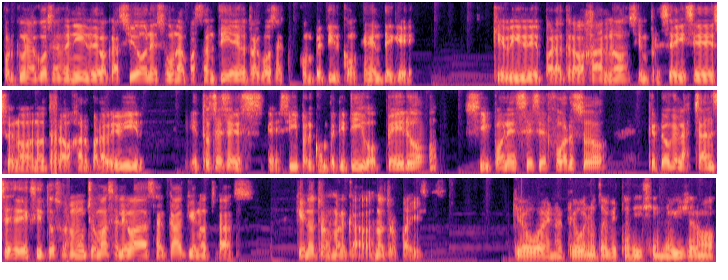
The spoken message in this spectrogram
porque una cosa es venir de vacaciones o una pasantía y otra cosa es competir con gente que, que vive para trabajar, ¿no? Siempre se dice eso, no, no trabajar para vivir. Entonces es, es hiper competitivo. Pero si pones ese esfuerzo, creo que las chances de éxito son mucho más elevadas acá que en otras que en otros mercados, en otros países. Qué bueno, qué bueno lo que estás diciendo, Guillermo.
